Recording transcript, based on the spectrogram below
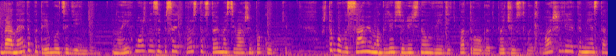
Да, на это потребуются деньги, но их можно записать просто в стоимость вашей покупки, чтобы вы сами могли все лично увидеть, потрогать, почувствовать, ваше ли это место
